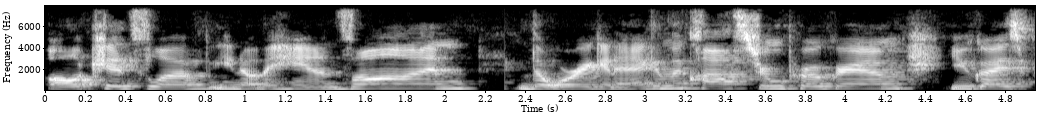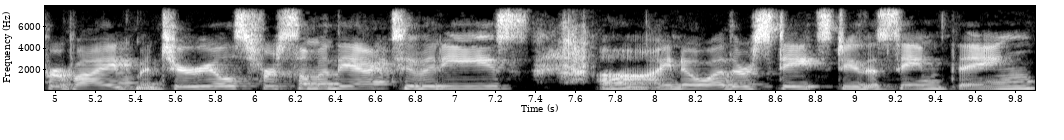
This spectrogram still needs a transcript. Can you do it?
All kids love, you know, the hands-on, the Oregon Ag in the Classroom program. You guys provide materials for some of the activities. Uh, I know other states do the same thing.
